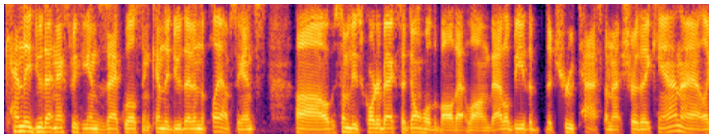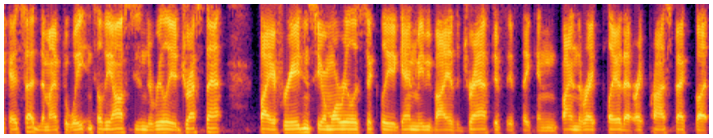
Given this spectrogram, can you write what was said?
Can they do that next week against Zach Wilson? Can they do that in the playoffs against uh, some of these quarterbacks that don't hold the ball that long? That'll be the, the true test. I'm not sure they can. I, like I said, they might have to wait until the offseason to really address that via free agency or more realistically, again, maybe via the draft if, if they can find the right player, that right prospect. But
